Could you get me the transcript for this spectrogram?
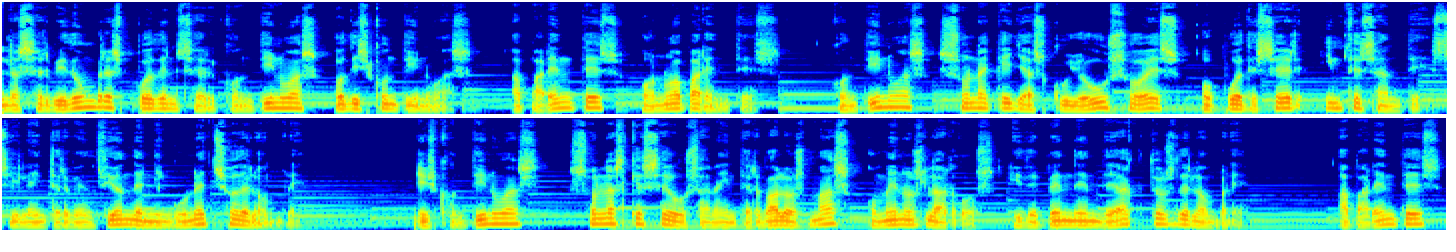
Las servidumbres pueden ser continuas o discontinuas, aparentes o no aparentes. Continuas son aquellas cuyo uso es o puede ser incesante sin la intervención de ningún hecho del hombre. Discontinuas son las que se usan a intervalos más o menos largos y dependen de actos del hombre. Aparentes,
